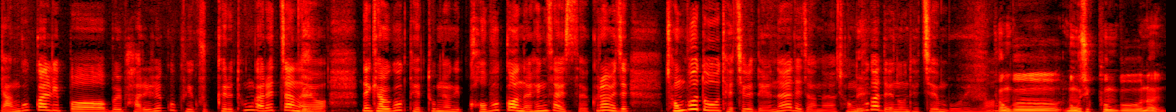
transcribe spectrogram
양국관리법을 발의를 했고 그게 국회를 통과를 했잖아요. 네. 근데 결국 대통령이 거부권을 행사했어요. 그럼 이제 정부도 대책을 내놔야 되잖아요. 정부가 네. 내놓은 대책은 뭐예요? 정부 농식품부는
